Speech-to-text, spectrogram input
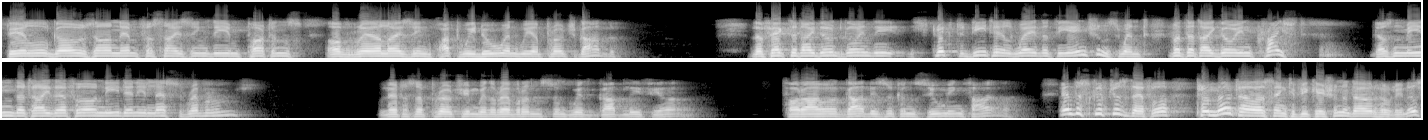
still goes on emphasizing the importance of realizing what we do when we approach God. The fact that I don't go in the strict, detailed way that the ancients went, but that I go in Christ, doesn't mean that I therefore need any less reverence. Let us approach Him with reverence and with godly fear, for our God is a consuming fire. And the Scriptures, therefore, promote our sanctification and our holiness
